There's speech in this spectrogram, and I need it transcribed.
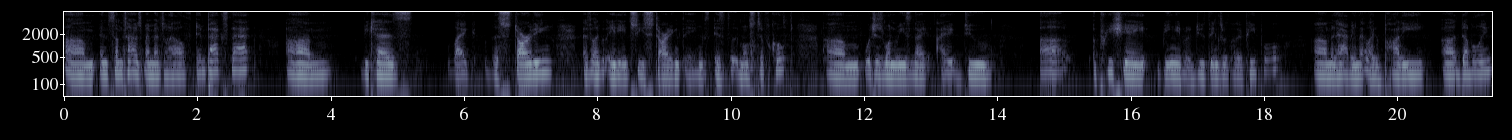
um, and sometimes my mental health impacts that um, because like the starting, I feel like with ADHD, starting things is the most difficult, um, which is one reason I I do uh, appreciate being able to do things with other people um, and having that like body uh, doubling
